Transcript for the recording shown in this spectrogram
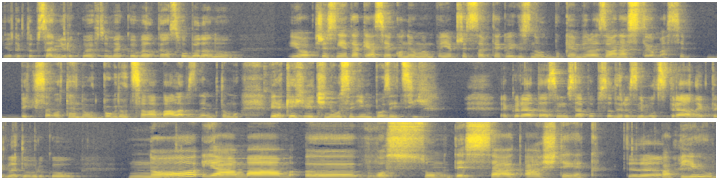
Jo, tak to psaní ruku je v tom jako velká svoboda, no. Jo, přesně tak. Já si jako neumím úplně představit, jak bych s notebookem vylezla na strom. Asi bych se o ten notebook docela bála vzhledem k tomu, v jakých většinou sedím pozicích. Akorát já jsem musela popsat hrozně moc stránek takhle tou rukou. No, já mám uh, 80 a 4 papíru.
